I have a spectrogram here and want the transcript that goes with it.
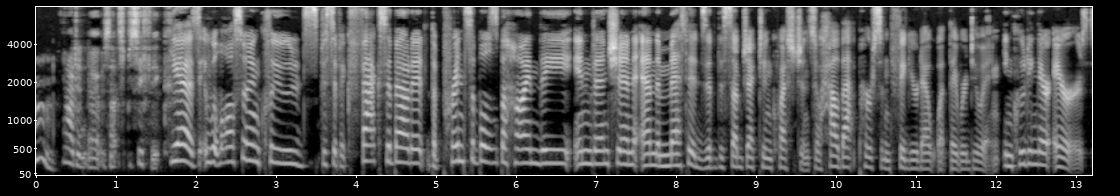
Hmm. I didn't know it was that specific. Yes, it will also include specific facts about it, the principles behind the invention, and the methods of the subject in question. So, how that person figured out what they were doing, including their errors.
